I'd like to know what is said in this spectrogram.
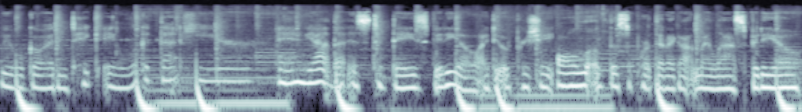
We will go ahead and take a look at that here. And yeah, that is today's video. I do appreciate all of the support that I got in my last video.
